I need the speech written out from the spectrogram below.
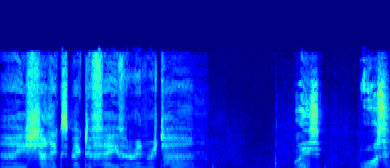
I shall expect a favor in return. Wait, what?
